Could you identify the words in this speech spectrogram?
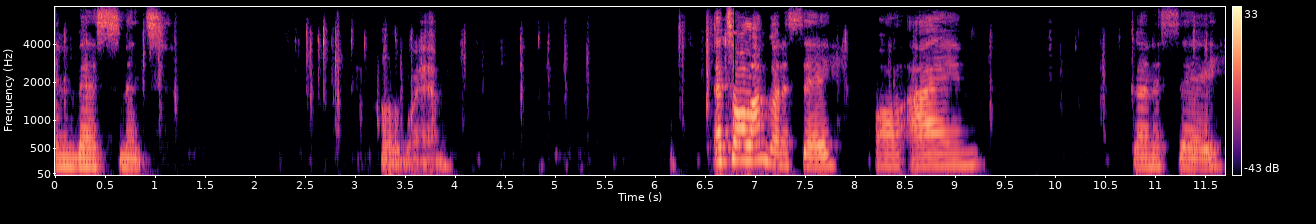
investment program. That's all I'm going to say. All I'm going to say.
